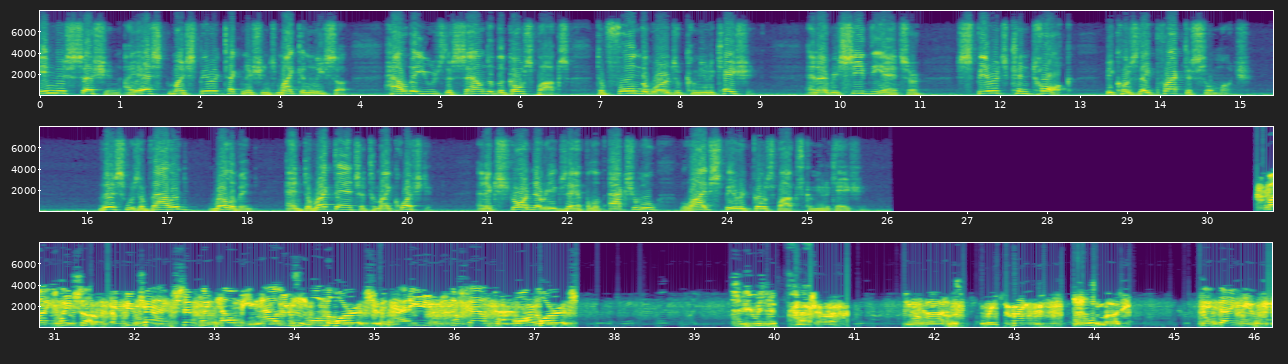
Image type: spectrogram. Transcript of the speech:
In this session, I asked my spirit technicians Mike and Lisa how they use the sound of the ghost box to form the words of communication. And I received the answer, spirits can talk because they practice so much. This was a valid, relevant, and direct answer to my question. An extraordinary example of actual live spirit ghost box communication. Mike, Lisa, if you can, simply tell me how you form the words. How do you use the sound to form the words? Okay, thank you.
